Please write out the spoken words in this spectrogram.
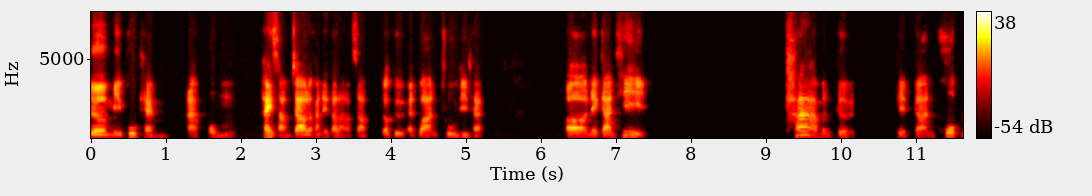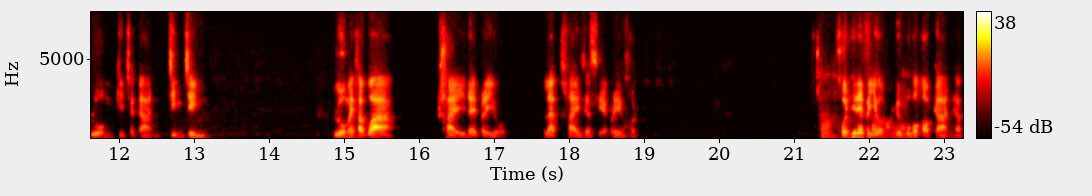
เดิมมีคู่แข่งอะผมให้สามเจ้าแล้วกันในตลาดหลักทรัพย์ ก็คือ Advance True d t a c เอ่อในการที่ ถ้ามันเกิดเหตุการณ์ควบรวมกิจการจริง ๆ รู้ไหมครับว่า ใครได้ประโยชน์ และใครจะเสียประโยชน์ค่ะคนที่ได้ประโยชน์ซันมงคือไงผู้ประกอบการครับ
